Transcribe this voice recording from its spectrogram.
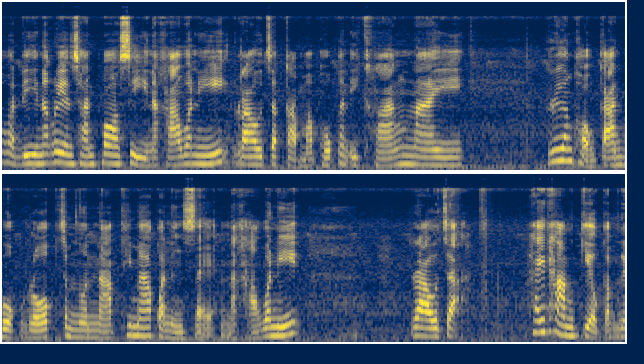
สวัสดีนักเรียนชั้นป .4 นะคะ วันนี้เราจะกลับมาพบกันอีกครั้งในเรื่องของการบวกลบจำนวนนับที่มากกว่า 1 0 0 0 0แสนนะคะ วันนี้เราจะให้ทำเกี่ยวกับใน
